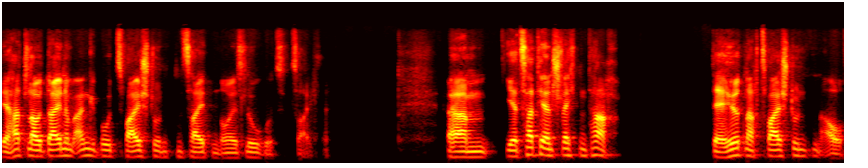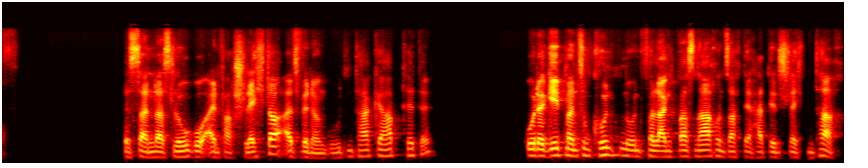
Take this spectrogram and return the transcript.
der hat laut deinem Angebot zwei Stunden Zeit, ein neues Logo zu zeichnen. Ähm, jetzt hat er einen schlechten Tag. Der hört nach zwei Stunden auf. Ist dann das Logo einfach schlechter, als wenn er einen guten Tag gehabt hätte? Oder geht man zum Kunden und verlangt was nach und sagt, er hat den schlechten Tag?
